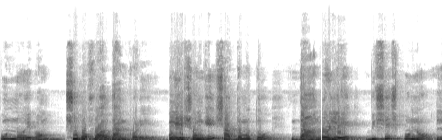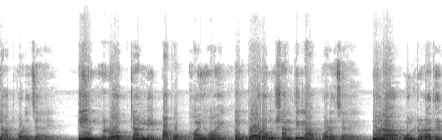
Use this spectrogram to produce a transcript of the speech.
পুণ্য এবং শুভ ফল দান করে। এর সঙ্গে সাধ্যমতো দান করলে বিশেষ পুণ্য লাভ করা যায়। তিন, রথ টানলে পাপক্ষয় হয় পরম শান্তি লাভ করা যায়। বন্ধুরা, উল্টো রথের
